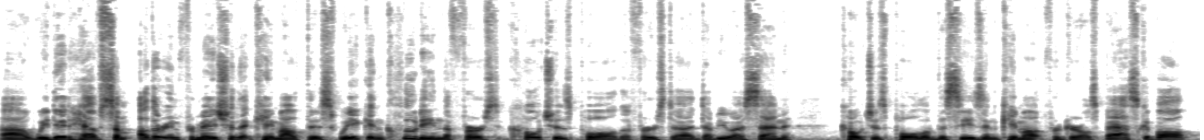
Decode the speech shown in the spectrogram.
Uh, we did have some other information that came out this week, including the first coaches poll. The first uh, WSN coaches poll of the season came out for girls basketball.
